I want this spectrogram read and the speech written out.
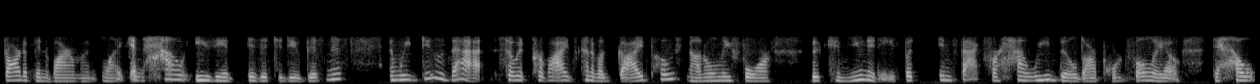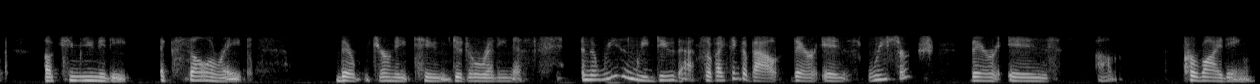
startup environment like? And how easy is it to do business? And we do that so it provides kind of a guidepost not only for the community, but in fact for how we build our portfolio to help a community accelerate their journey to digital readiness. And the reason we do that, so if I think about there is research, there is um, providing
